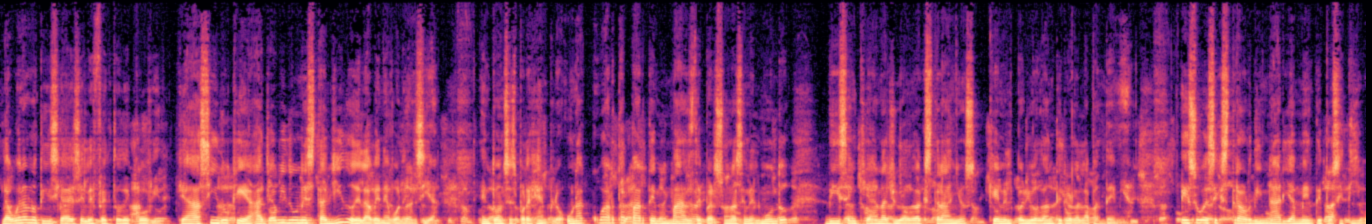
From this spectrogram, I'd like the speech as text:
La buena noticia es el efecto de COVID, que ha sido que haya habido un estallido de la benevolencia. Entonces, por ejemplo, una cuarta parte más de personas en el mundo dicen que han ayudado a extraños que en el periodo anterior a la pandemia. Eso es extraordinariamente positivo.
